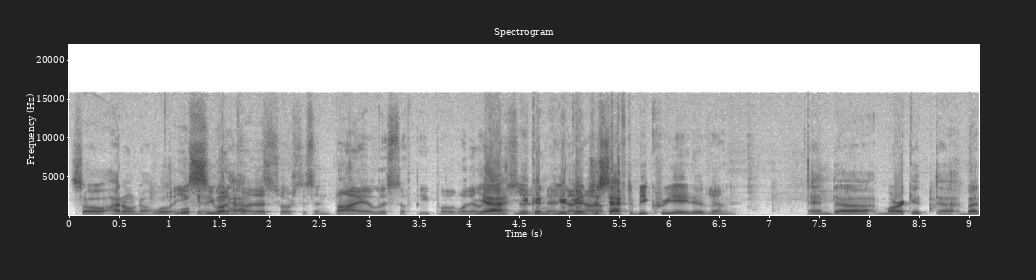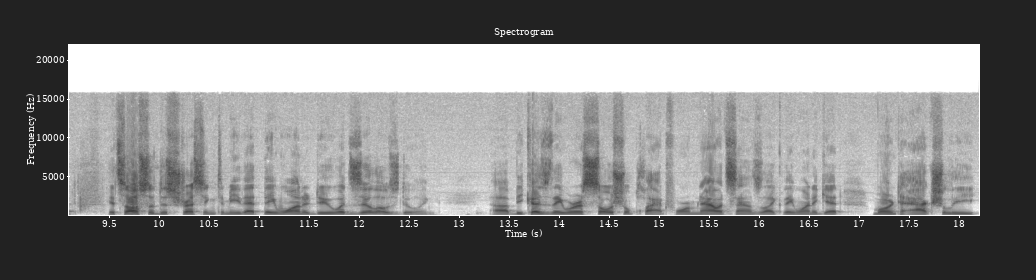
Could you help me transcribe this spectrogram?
So I don't know. We'll, we'll see what happens. You can other sources and buy a list of people, whatever. Yeah, you can. You're going to just have to be creative yeah. and and uh, market. Uh, but it's also distressing to me that they want to do what Zillow's doing. Uh, because they were a social platform. Now it sounds like they want to get more into actually,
